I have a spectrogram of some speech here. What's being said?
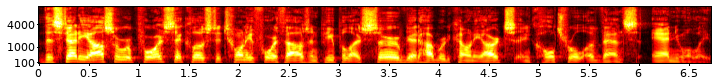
The study also reports that close to 24,000 people are served at Hubbard County arts and cultural events annually.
